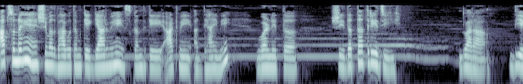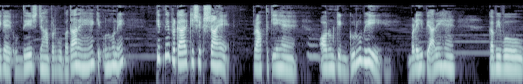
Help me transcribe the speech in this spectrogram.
आप सुन रहे हैं श्रीमद् भागवतम के ग्यारहवें स्कंद के आठवें अध्याय में वर्णित श्री दत्तात्रेय जी द्वारा दिए गए उपदेश, जहाँ पर वो बता रहे हैं कि उन्होंने कितने प्रकार की शिक्षाएँ प्राप्त की हैं और उनके गुरु भी बड़े ही प्यारे हैं। कभी वो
